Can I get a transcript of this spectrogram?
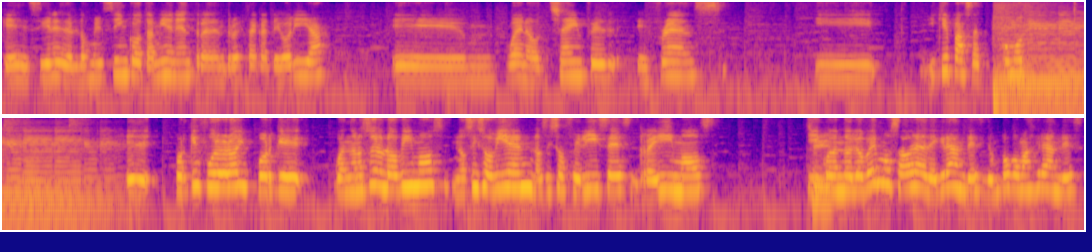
que si bien es del 2005 también entra dentro de esta categoría. Eh, bueno, Seinfeld, eh, Friends. Y, ¿Y qué pasa? Como, ¿Por qué furor hoy? Porque cuando nosotros lo vimos nos hizo bien, nos hizo felices, reímos, y Sí. cuando lo vemos ahora de grandes, de un poco más grandes,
